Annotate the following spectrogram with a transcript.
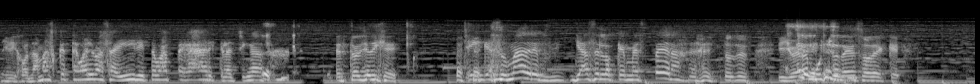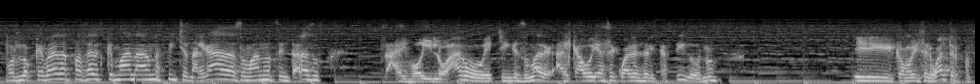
Y dijo, nada más que te vuelvas a ir y te voy a pegar y que la chingada. Entonces yo dije, chingue su madre, pues, ya sé lo que me espera. Entonces, y yo era mucho de eso, de que, pues lo que va a pasar es que me van a dar unas pinches nalgadas o me van a unos cintarazos. Ahí voy y lo hago, güey, chingue su madre. Al cabo ya sé cuál es el castigo, ¿no? Y como dice el Walter, pues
